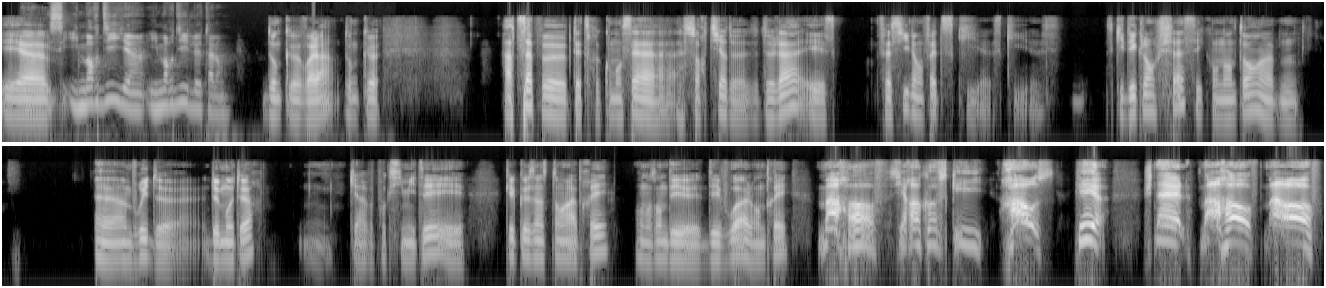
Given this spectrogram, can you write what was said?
Et, euh, Il, mordit, euh, il mordit le talon. Donc euh, voilà, donc euh, Artsa peut peut-être commencer à, sortir de, là et facile en fait ce qui, déclenche ça, c'est qu'on entend euh, un bruit de, moteur qui arrive à proximité et quelques instants après, on entend des, voix à l'entrée. Marhoff, Sirakowski, Raus, hier, schnell, Marhoff, Marhoff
